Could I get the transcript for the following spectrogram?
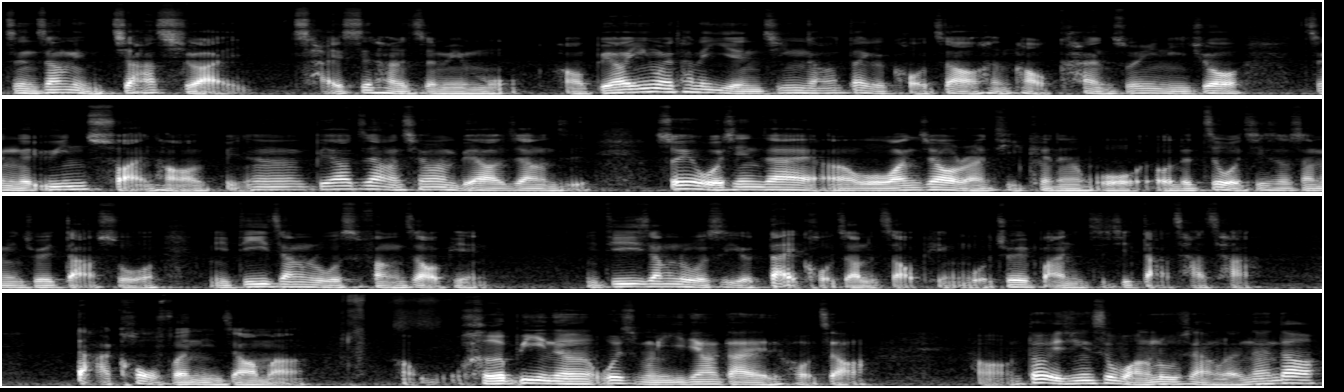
整张脸加起来才是他的真面目。好，不要因为他的眼睛，然后戴个口罩很好看，所以你就整个晕船哈。嗯，不要这样，千万不要这样子。所以我现在呃，我玩交友软体，可能我我的自我介绍上面就会打说，你第一张如果是放照片，你第一张如果是有戴口罩的照片，我就会把你直接打叉叉，打扣分，你知道吗？好，何必呢？为什么一定要戴口罩？好，都已经是网络上了，难道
